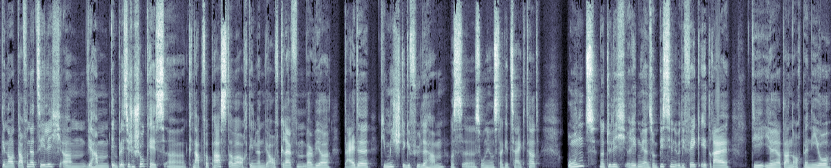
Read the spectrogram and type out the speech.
genau davon erzähle ich. Ähm, wir haben den PlayStation Showcase knapp verpasst, aber auch den werden wir aufgreifen, weil wir beide gemischte Gefühle haben, was äh, Sony uns da gezeigt hat. Und natürlich reden wir so ein bisschen über die Fake E3, die ihr ja dann auch bei Neo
